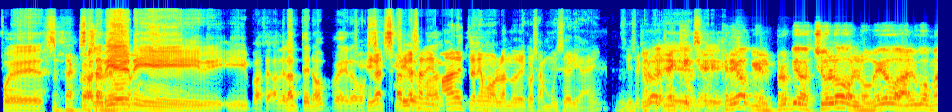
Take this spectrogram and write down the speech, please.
pues sale bien y, y adelante, ¿no? Pero Si llega, si sale mal- mal, estaríamos hablando de cosas muy serias, ¿eh? Si ese Yo es que Sí, que sí. creo que el propio Cholo lo veo algo más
